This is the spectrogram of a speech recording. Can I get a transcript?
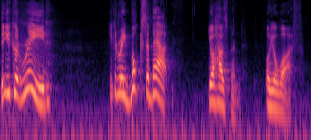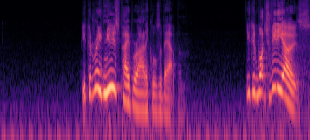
that you could read, you could read books about your husband or your wife. You could read newspaper articles about them. You could watch videos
